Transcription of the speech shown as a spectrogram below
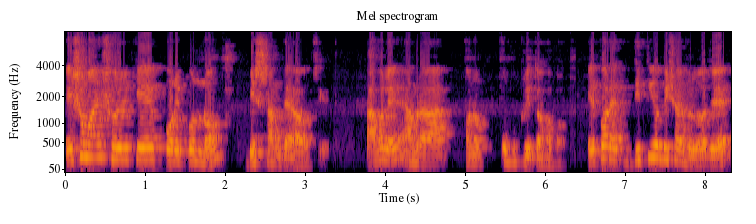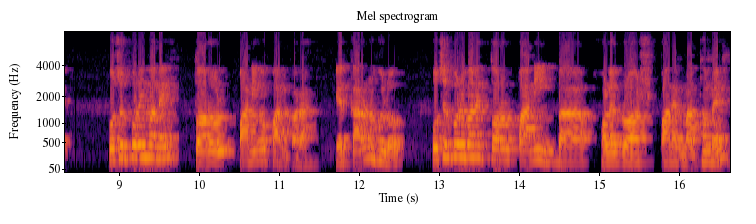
এই সময় শরীরকে পরিপূর্ণ বিশ্রাম দেওয়া উচিত। তাহলে আমরা অনেক উপকৃত হব। এরপরে দ্বিতীয় বিষয় হলো যে, প্রচুর পরিমাণে তরল পানীয় পান করা। এর কারণ হলো, প্রচুর পরিমাণে তরল পানি বা ফলের রস পানের মাধ্যমে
